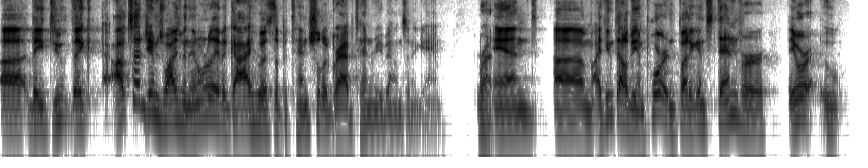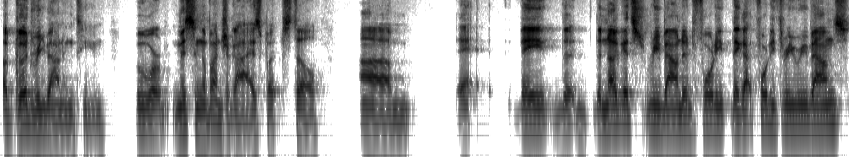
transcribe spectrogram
Uh, they do like outside James Wiseman, they don't really have a guy who has the potential to grab 10 rebounds in a game. Right. And um, I think that'll be important. But against Denver, they were a good rebounding team who were missing a bunch of guys, but still, um, eh, they the the Nuggets rebounded 40. They got 43 rebounds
